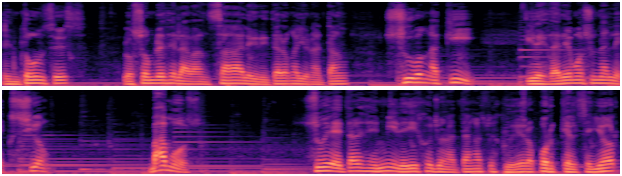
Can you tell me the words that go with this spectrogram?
Entonces los hombres de la avanzada le gritaron a Jonatán, suban aquí y les daremos una lección. Vamos, sube detrás de mí, le dijo Jonatán a su escudero, porque el Señor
